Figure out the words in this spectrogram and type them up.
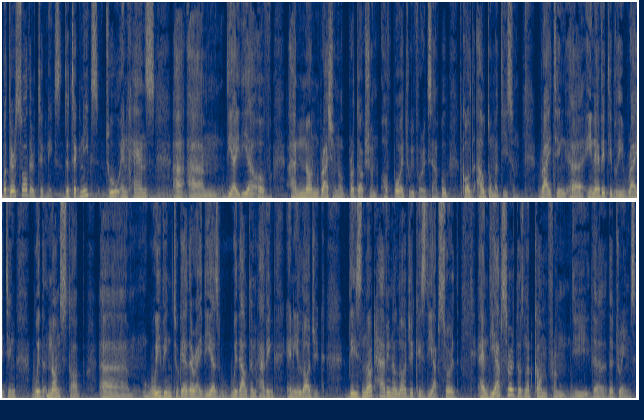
but there's other techniques. The techniques to enhance uh, um, the idea of a non-rational production of poetry, for example, called automatism, writing uh, inevitably writing with non-stop, um, weaving together ideas without them having any logic. This not having a logic is the absurd. And the absurd does not come from the, the, the dreams.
